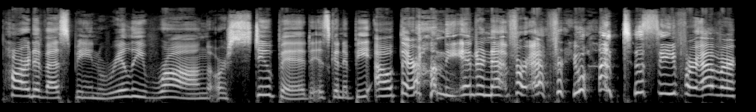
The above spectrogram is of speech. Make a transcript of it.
part of us being really wrong or stupid is going to be out there on the internet for everyone to see forever.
